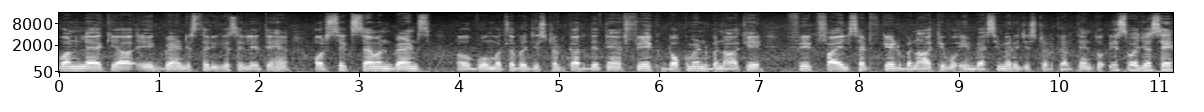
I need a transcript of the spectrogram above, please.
वन लैख या एक बैंड इस तरीके से लेते हैं और सिक्स सेवन बैंड्स वो मतलब रजिस्टर्ड कर देते हैं फेक डॉक्यूमेंट बना के फेक फ़ाइल सर्टिफिकेट बना के वो एम्बेसी में रजिस्टर करते हैं। तो इस वजह से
